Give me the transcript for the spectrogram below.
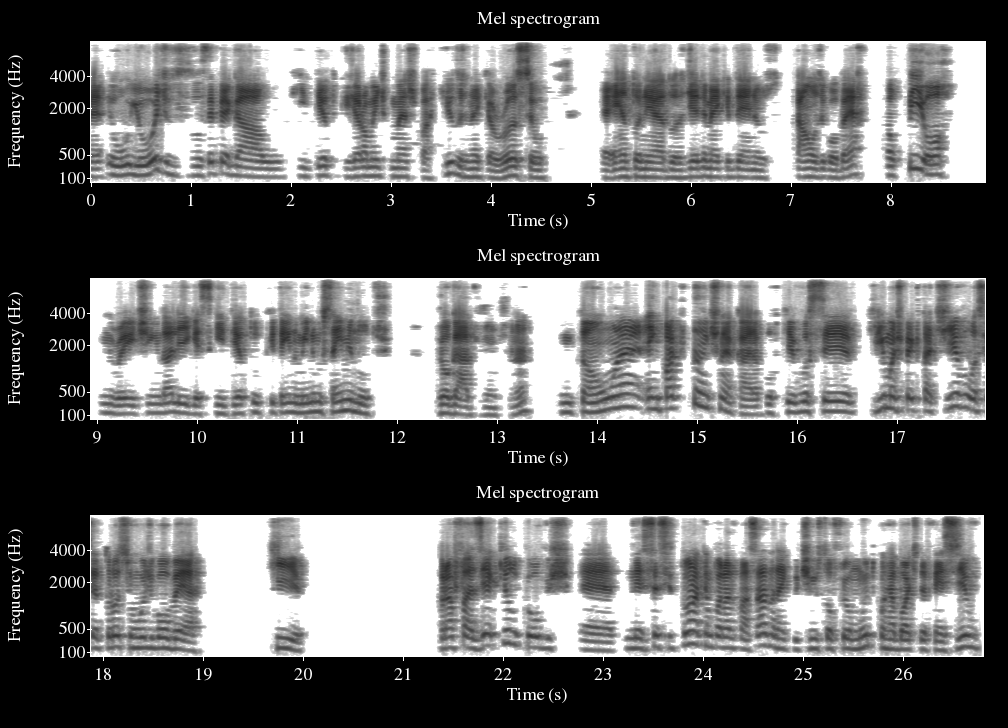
É, eu- e hoje, se você pegar o quinteto que geralmente começa as partidas, né, que é o Russell, é, Anthony Edwards, Jaden McDaniels, Towns e Gobert, é o pior em rating da liga, esse quinteto que tem no mínimo 100 minutos jogados juntos, né? Então é, é impactante, né, cara? Porque você cria uma expectativa, você trouxe um Rudy Gobert que para fazer aquilo que o Wolves é, necessitou na temporada passada, né, que o time sofreu muito com rebote defensivo,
